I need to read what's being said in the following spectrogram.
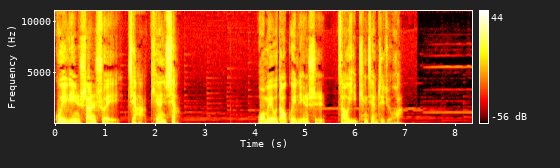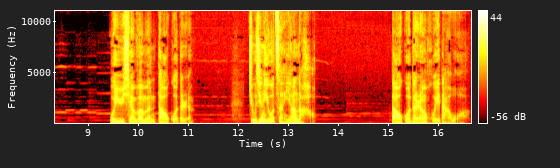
桂林山水甲天下。我没有到桂林时，早已听见这句话。我预先问问到过的人，究竟有怎样的好？到过的人回答我，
